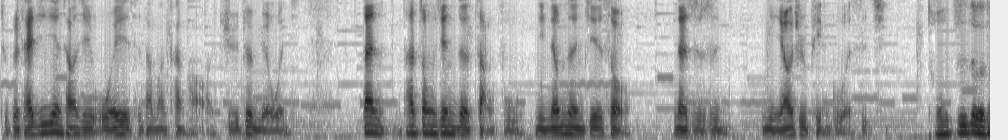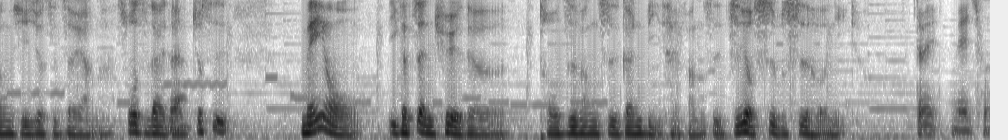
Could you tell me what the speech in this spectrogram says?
这个台积电长期我也是他妈看好啊，绝对没有问题。但它中间的涨幅你能不能接受，那就是你要去评估的事情。投资这个东西就是这样啊，说实在的，就是没有一个正确的投资方式跟理财方式，只有适不适合你的。对，没错。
